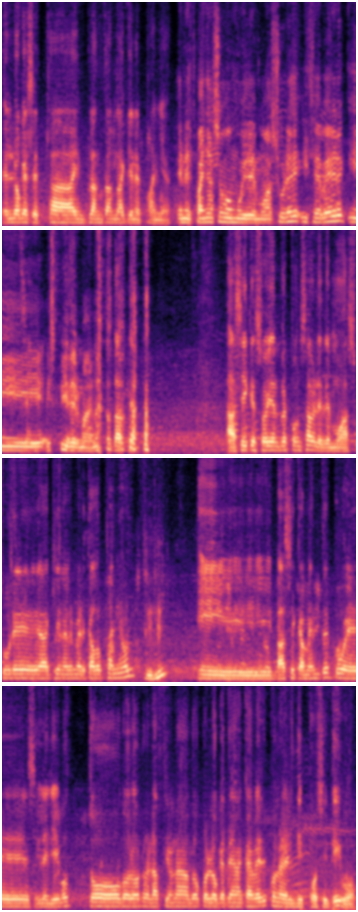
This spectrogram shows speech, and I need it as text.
es lo que se está implantando aquí en España. En España somos muy de Moasure, Iceberg y Spiderman. Totalmente. Así que soy el responsable de Moasure aquí en el mercado español y básicamente pues le llevo todo lo relacionado con lo que tenga que ver con el dispositivo.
